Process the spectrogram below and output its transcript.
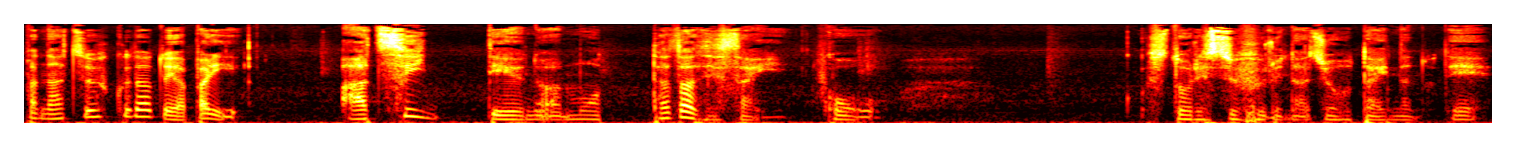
まあ、夏服だとやっぱり暑いっていうのはもうただでさえこうストレスフルな状態なので、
